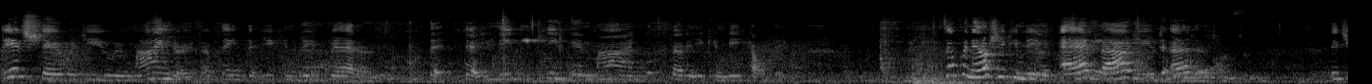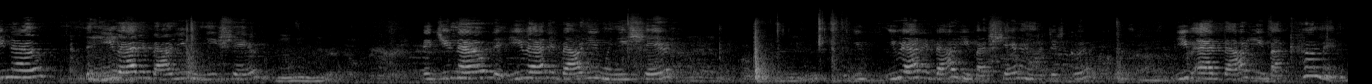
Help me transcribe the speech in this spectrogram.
did share with you reminders of things that you can do better, that, that you need to keep in mind so that you can be healthy. Something else you can do is add value to others. Did you know that you added value when you shared? Did you know that you added value when you shared? You, added value by sharing with this group. You add value by coming.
